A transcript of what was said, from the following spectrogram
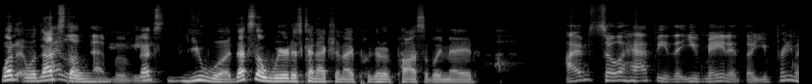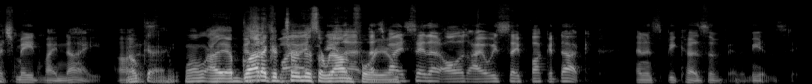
what well that's I the that movie. that's you would that's the weirdest connection i could have possibly made I'm so happy that you've made it, though. You pretty much made my night. Honestly. okay well I am glad i could turn this around that. for that's you why I say that all. I always say "fuck a duck," and it's because of Enemy of the State.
